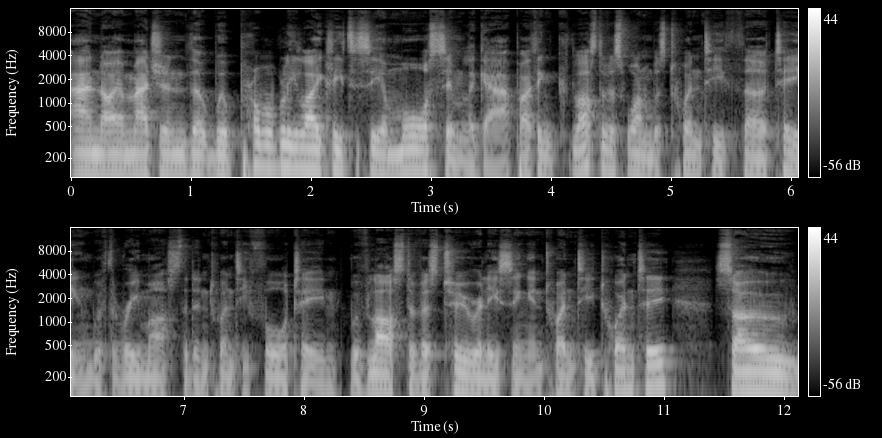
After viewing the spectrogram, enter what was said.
And I imagine that we're probably likely to see a more similar gap. I think Last of Us 1 was 2013 with the remastered in 2014, with Last of Us 2 releasing in 2020. So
